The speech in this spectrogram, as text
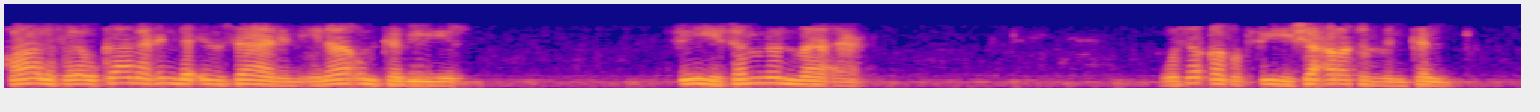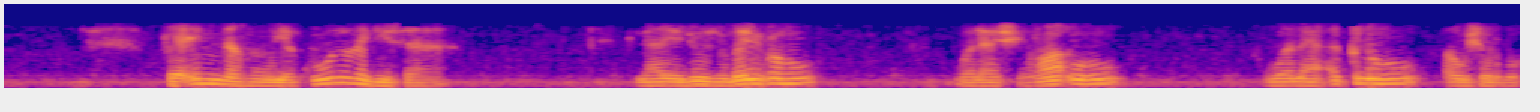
قال فلو كان عند إنسان إناء كبير فيه سمن مائع وسقطت فيه شعرة من كلب فإنه يكون نجسا. لا يجوز بيعه ولا شراؤه ولا أكله أو شربه.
